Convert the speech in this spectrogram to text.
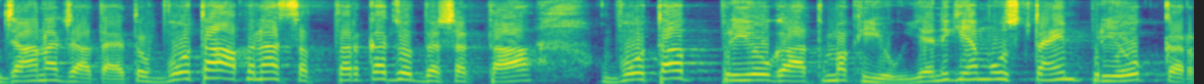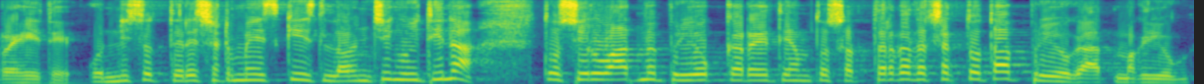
जाना जाता है। तो वो था अपना सत्तर का जो दशक था, वो था प्रयोगात्मक युग, यानी कि हम उस टाइम प्रयोग कर रहे थे। उन्नीस में इसकी लॉन्चिंग हुई थी ना तो शुरुआत में प्रयोग कर रहे थे हम तो सत्तर का दशक तो था प्रयोगात्मक युग।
